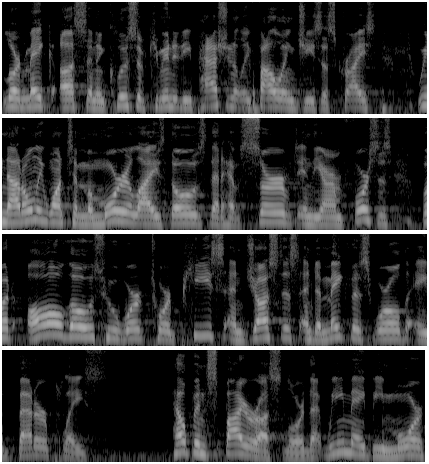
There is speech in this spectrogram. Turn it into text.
Lord, make us an inclusive community passionately following Jesus Christ. We not only want to memorialize those that have served in the armed forces, but all those who work toward peace and justice and to make this world a better place. Help inspire us, Lord, that we may be more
